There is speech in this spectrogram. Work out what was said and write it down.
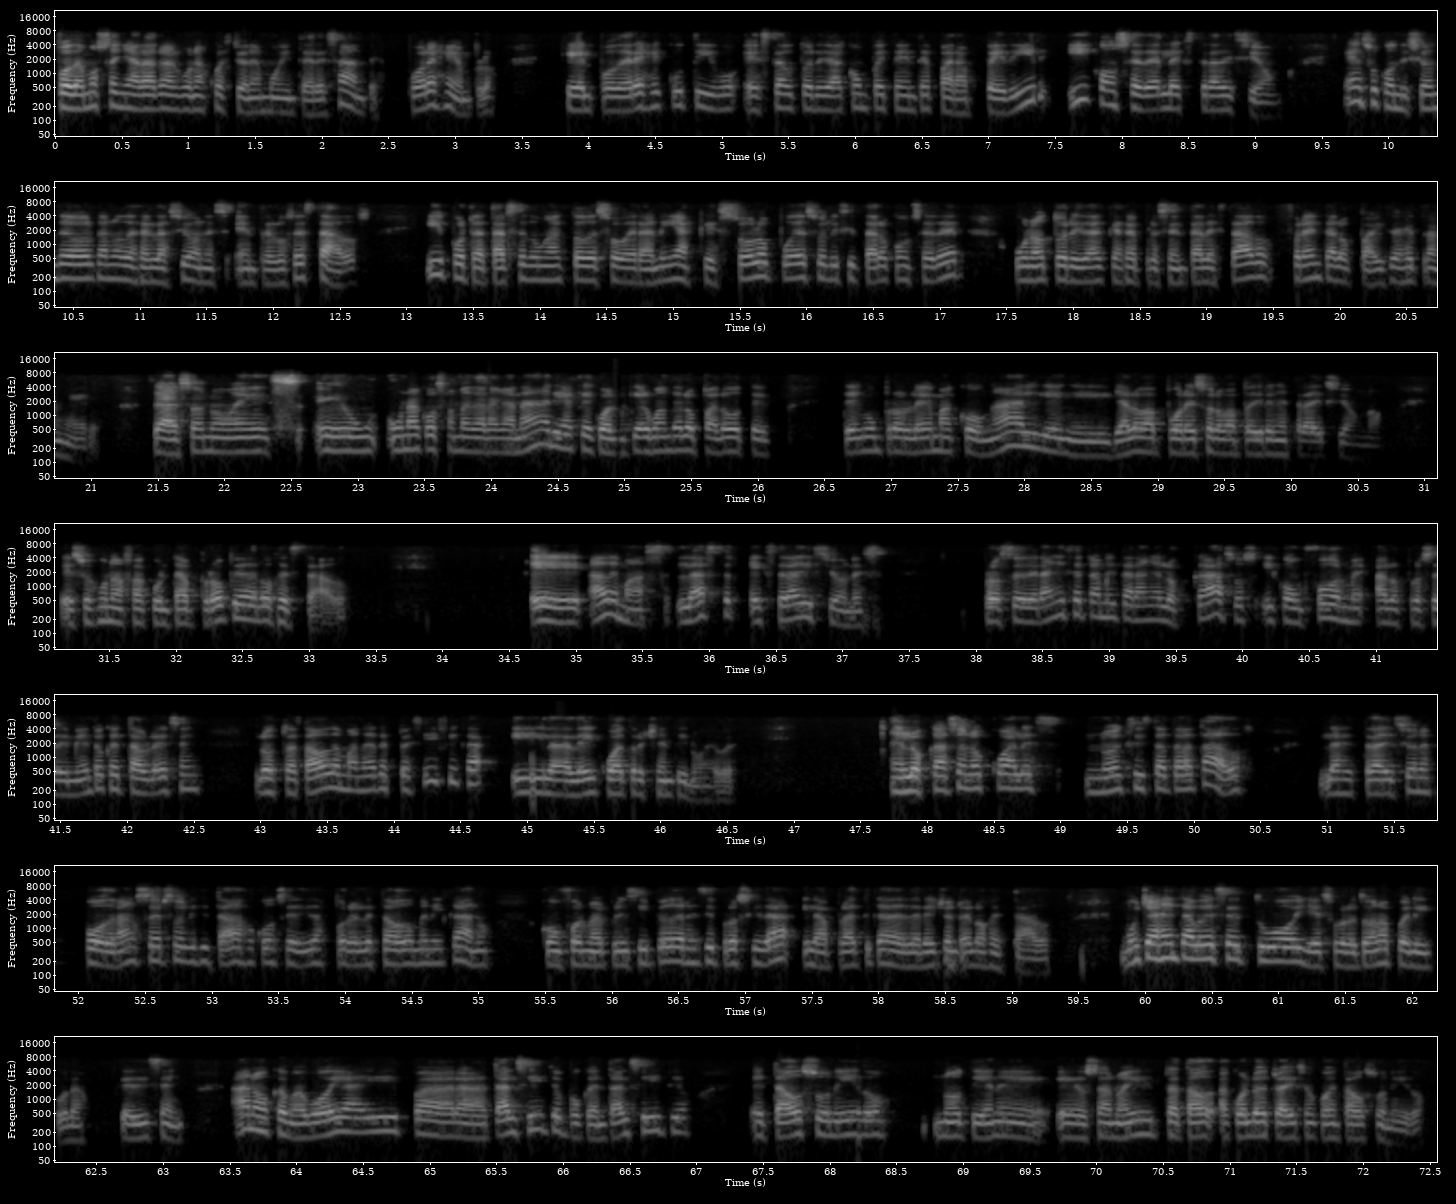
podemos señalar algunas cuestiones muy interesantes. Por ejemplo, que el Poder Ejecutivo es la autoridad competente para pedir y conceder la extradición en su condición de órgano de relaciones entre los estados y por tratarse de un acto de soberanía que solo puede solicitar o conceder una autoridad que representa al Estado frente a los países extranjeros. O sea, eso no es eh, una cosa me da la ganaria que cualquier Juan de los Palotes tenga un problema con alguien y ya lo va, por eso lo va a pedir en extradición, no. Eso es una facultad propia de los estados. Eh, además, las extradiciones procederán y se tramitarán en los casos y conforme a los procedimientos que establecen los tratados de manera específica y la ley 489. En los casos en los cuales no exista tratados, las extradiciones podrán ser solicitadas o concedidas por el Estado Dominicano conforme al principio de reciprocidad y la práctica de derecho entre los estados. Mucha gente a veces tú oyes, sobre todo en las películas, que dicen, ah, no, que me voy a ir para tal sitio porque en tal sitio Estados Unidos no tiene, eh, o sea, no hay tratado, acuerdo de extradición con Estados Unidos.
